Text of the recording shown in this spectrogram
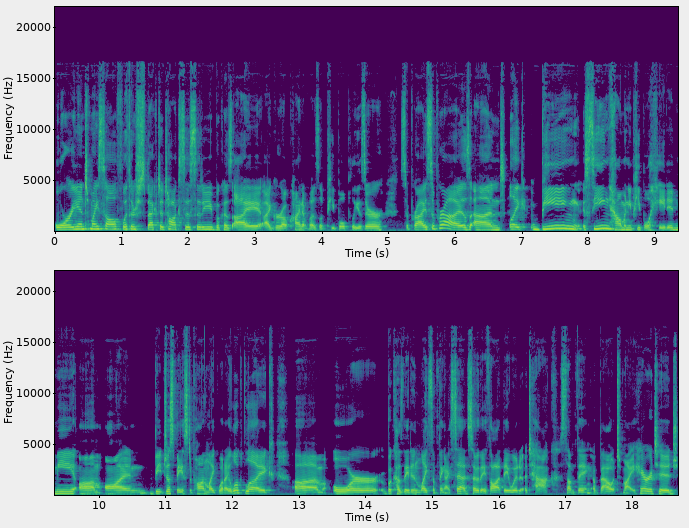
orient myself with respect to toxicity because I, I grew up kind of as a people pleaser. Surprise, surprise. And like being, seeing how many people hated me um, on be, just based upon like what I looked like um, or because they didn't like something I said. So they thought they would attack something about my heritage.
